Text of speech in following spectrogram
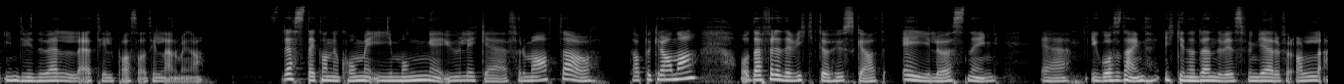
individuelle tilpassa tilnærminga. Stress kan jo komme i mange ulike formater og tappekraner, og derfor er det viktig å huske at ei løsning eh, i gåsetegn ikke nødvendigvis fungerer for alle.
